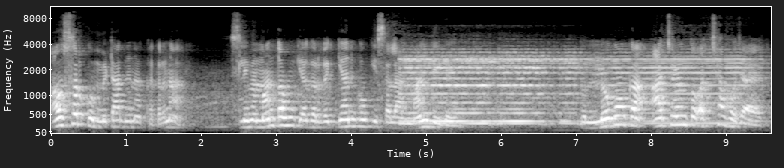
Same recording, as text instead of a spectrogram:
अवसर को मिटा देना खतरनाक है। इसलिए मैं मानता हूँ कि अगर वैज्ञानिकों की सलाह मान ली गई लोगों का आचरण तो अच्छा हो जाएगा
